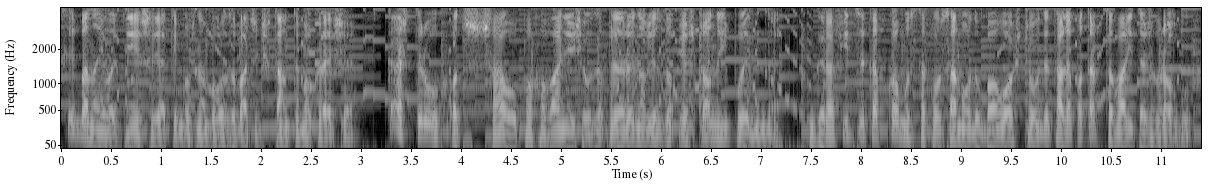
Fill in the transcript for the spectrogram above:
Chyba najładniejsze jakie można było zobaczyć w tamtym okresie. Każdy ruch od strzału, pochowanie się za peleryną jest dopieszczony i płynny. Graficy Capcomu z taką samą dbałością o detale potraktowali też wrogów,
